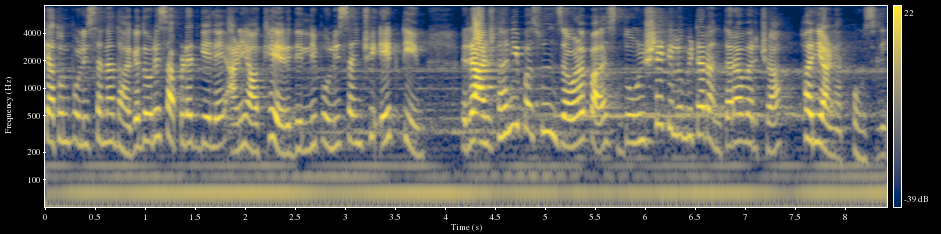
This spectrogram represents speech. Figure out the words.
त्यातून पोलिसांना धागेदोरे सापडत गेले आणि अखेर दिल्ली पोलिसांची एक टीम राजधानीपासून जवळपास दोनशे किलोमीटर अंतरावरच्या हरियाणात पोहोचली.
